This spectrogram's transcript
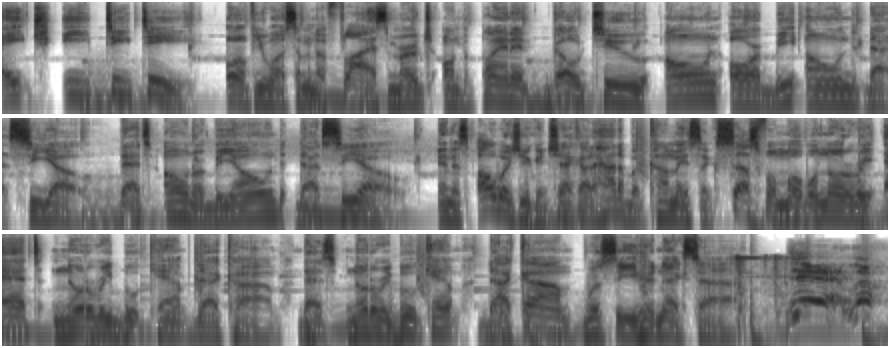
H E T T. Or if you want some of the flyest merch on the planet, go to ownorbeowned.co. That's ownorbeowned.co. And as always, you can check out how to become a successful mobile notary at notarybootcamp.com. That's notarybootcamp.com. We'll see you here next time. Yeah, let's.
